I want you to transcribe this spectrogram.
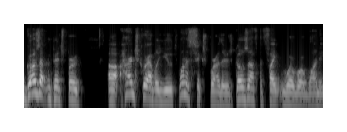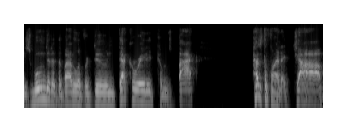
grows up in Pittsburgh, uh, hard scrabble youth, one of six brothers, goes off to fight in World War One. He's wounded at the Battle of Verdun, decorated, comes back, has to find a job.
